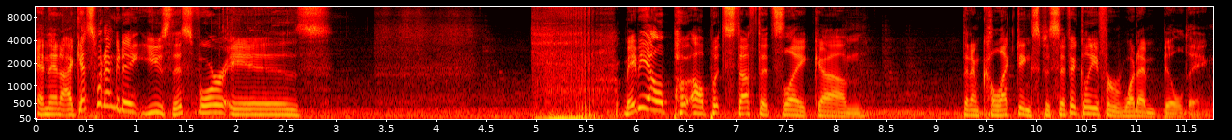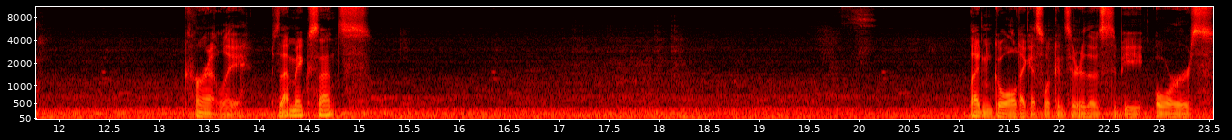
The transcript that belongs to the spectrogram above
And then I guess what I'm going to use this for is maybe I'll put I'll put stuff that's like um that I'm collecting specifically for what I'm building currently. Does that make sense? Lead and gold, I guess we'll consider those to be ores.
